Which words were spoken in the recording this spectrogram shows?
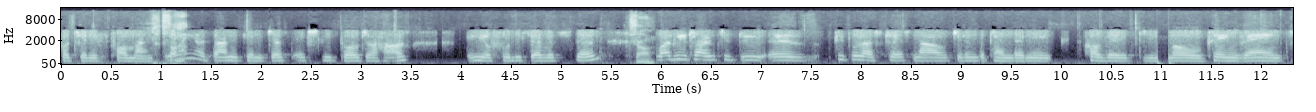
for 24 months. So- when you're done, you can just actually build your house in your fully serviced stand. Sure. What we're trying to do is people are stressed now during the pandemic, COVID, you know, paying rent,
